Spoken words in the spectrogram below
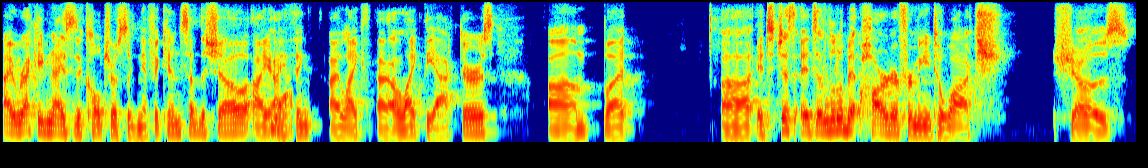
i recognize the cultural significance of the show i yeah. i think i like i like the actors um but uh it's just it's a little bit harder for me to watch shows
